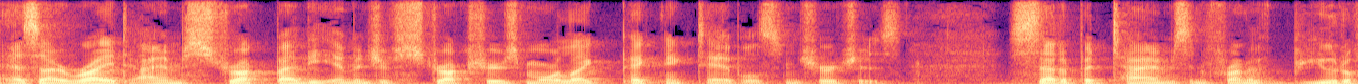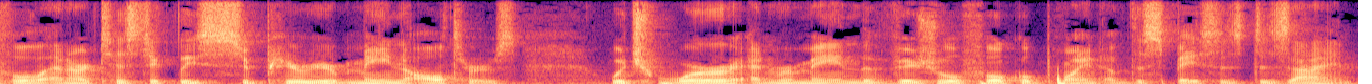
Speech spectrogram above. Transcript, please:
As I write, I am struck by the image of structures more like picnic tables in churches, set up at times in front of beautiful and artistically superior main altars, which were and remain the visual focal point of the space's design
